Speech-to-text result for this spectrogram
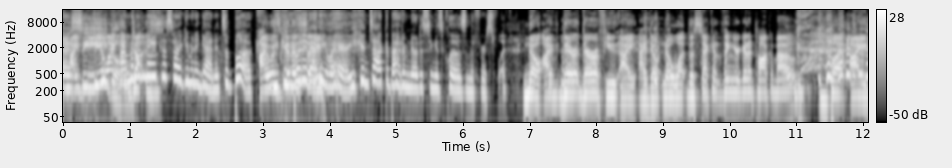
again. a I sea feel like I'm gonna make this argument again. It's a book. I was can gonna put say- it anywhere. You can talk about him noticing his clothes in the first flip. no, I there there are a few. I I don't know what the second thing you're gonna talk about, but I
